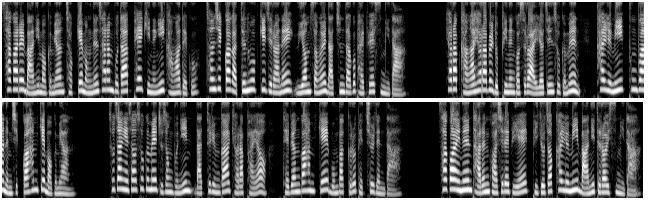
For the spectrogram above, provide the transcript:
사과를 많이 먹으면 적게 먹는 사람보다 폐 기능이 강화되고 천식과 같은 호흡기 질환의 위험성을 낮춘다고 발표했습니다. 혈압 강화 혈압을 높이는 것으로 알려진 소금은 칼륨이 풍부한 음식과 함께 먹으면 소장에서 소금의 주성분인 나트륨과 결합하여 대변과 함께 몸 밖으로 배출된다. 사과에는 다른 과실에 비해 비교적 칼륨이 많이 들어 있습니다.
